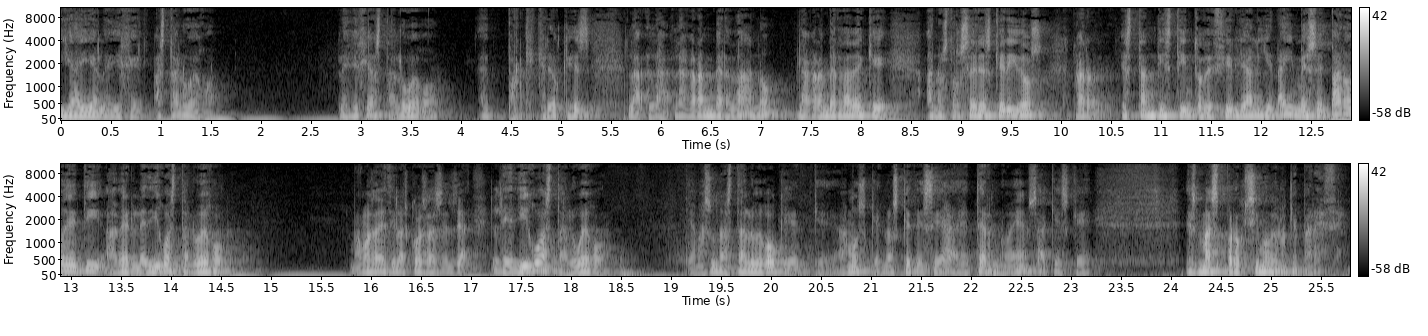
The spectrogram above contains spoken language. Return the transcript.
Y a ella le dije, hasta luego. Le dije hasta luego. Eh, porque creo que es la, gran verdad, ¿no? La gran verdad de que a nuestros seres queridos, claro, es tan distinto decirle a alguien, ay, me separo de ti, a ver, le digo hasta luego. Vamos a decir las cosas, le digo hasta luego. Y además un hasta luego que, que, vamos, que no es que te sea eterno, ¿eh? O sea, que es que es más próximo de lo que parece.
